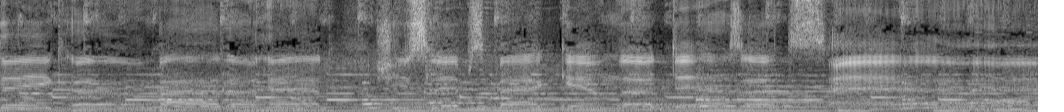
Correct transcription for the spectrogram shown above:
take her by the hand. She slips back in the desert sand.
